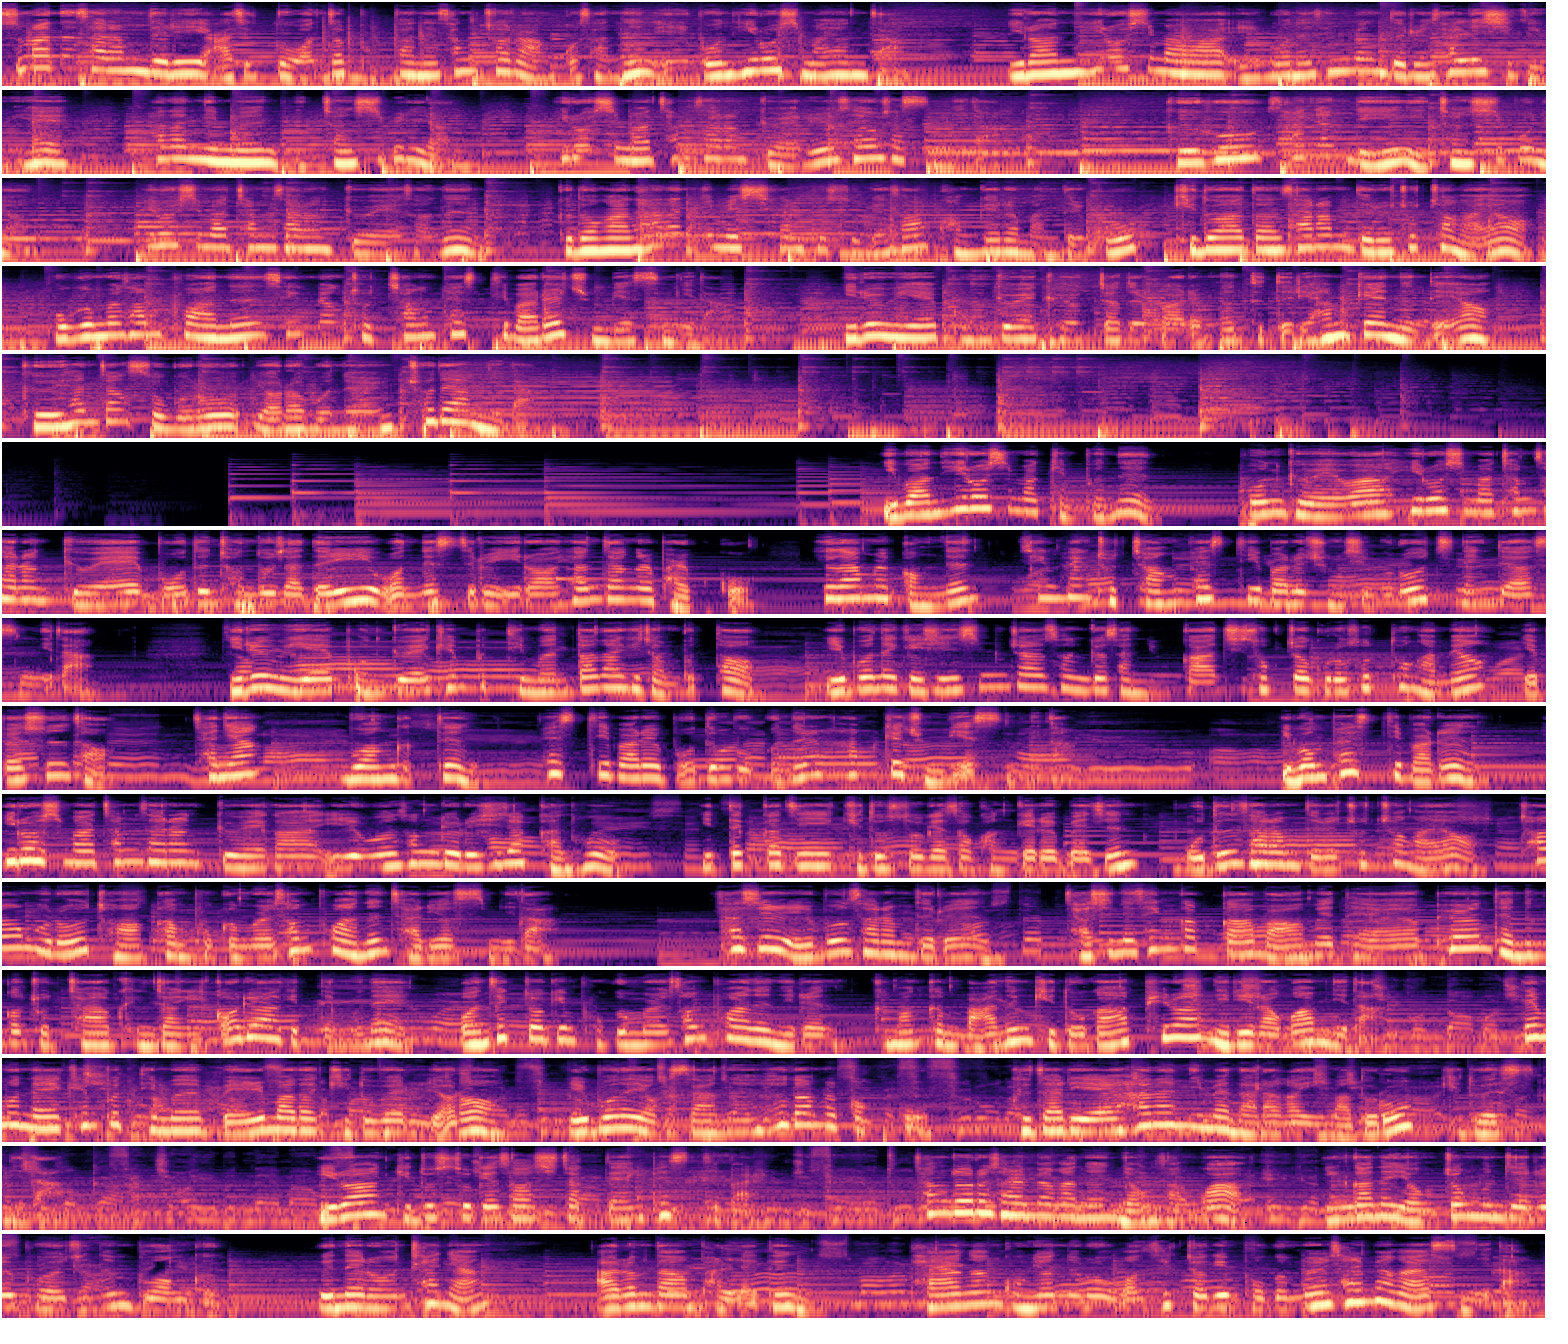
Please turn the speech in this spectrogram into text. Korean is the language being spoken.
수많은 사람들이 아직도 원자 폭탄의 상처를 안고 사는 일본 히로시마 현장. 이런 히로시마와 일본의 생명들을 살리시기 위해 하나님은 2011년 히로시마 참사랑교회를 세우셨습니다. 그 후 4년 뒤인 2015년 히로시마 참사랑교회에서는 그동안 하나님의 시간표 속에서 관계를 만들고 기도하던 사람들을 초청하여 복음을 선포하는 생명초청 페스티벌을 준비했습니다. 이를 위해 본교회 교역자들과 랩런트들이 함께 했는데요. 그 현장 속으로 여러분을 초대합니다. 이번 히로시마 캠프는 본 교회와 히로시마 참사랑 교회의 모든 전도자들이 원네스를 이뤄 현장을 밟고 흑암을 꺾는 생명초청 페스티벌을 중심으로 진행되었습니다. 이를 위해 본교회 캠프팀은 떠나기 전부터 일본에 계신 심주한 선교사님과 지속적으로 소통하며 예배 순서, 찬양, 무언극 등 페스티벌의 모든 부분을 함께 준비했습니다. 이번 페스티벌은 히로시마 참사랑 교회가 일본 선교를 시작한 후 이때까지 기도 속에서 관계를 맺은 모든 사람들을 초청하여 처음으로 정확한 복음을 선포하는 자리였습니다. 사실 일본 사람들은 자신의 생각과 마음에 대하여 표현되는 것조차 굉장히 꺼려하기 때문에 원색적인 복음을 선포하는 일은 그만큼 많은 기도가 필요한 일이라고 합니다. 때문에 캠프팀은 매일마다 기도회를 열어 일본의 역사는 흑암을 꺾고 그 자리에 하나님의 나라가 임하도록 기도했습니다. 이러한 기도 속에서 시작된 페스티벌. 창조를 설명하는 영상과 인간의 영적 문제를 보여주는 무언극, 은혜로운 찬양, 아름다운 발레 등 다양한 공연으로 원색적인 복음을 설명하였습니다.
